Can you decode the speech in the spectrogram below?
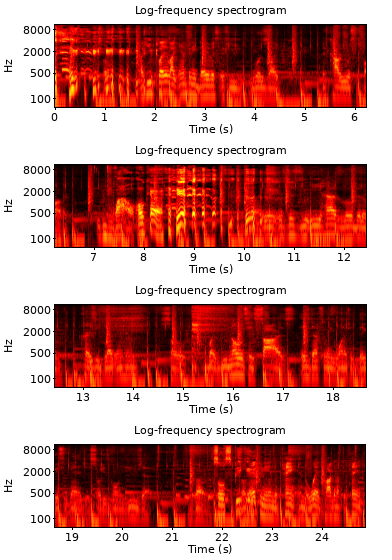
So, like he play like Anthony Davis if he was like if Kyrie was his father. Wow. Okay. It, it's just you. He has a little bit of crazy blood in him. So, but he knows his size is definitely one of his biggest advantages. So he's going to use that regardless. so So speaking, Anthony in the paint, in the way, clogging up the paint,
